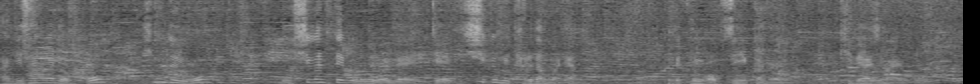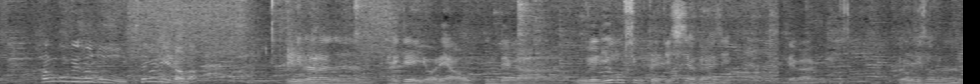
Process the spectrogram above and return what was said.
자기 생활이 없고 힘들고 뭐 시간대별로 원래 이제 시급이 다르단 말이야. 근데 그런 거 없으니까는 기대하지 말고 한국에서도 새벽에 일하나? 우리나라는 대개 열에 아홉 군데가 오전 7시부터 이제 시작을 하지. 내가 여기서는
